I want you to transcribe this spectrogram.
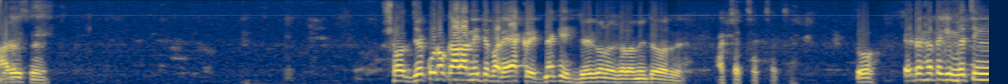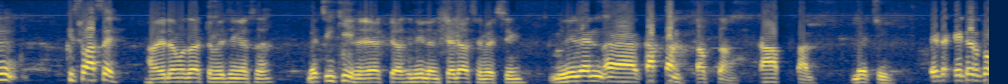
আর ওই আছে সব- যে কোনো কালার নিতে পারে এক রেট নাকি? যে কোনো কালার নিতে পারবে। আচ্ছা আচ্ছা আচ্ছা আচ্ছা। তো এটার সাথে কি ম্যাচিং কিছু আছে? হ্যাঁ এটার মধ্যে একটা মেশিং আছে। ম্যাচিং কি? একটা আছে নিলেন সেটা আছে মেশিং নিলেন কাপ্তান কাপ্তান কাপ্তান ম্যাচিং এটা এটার তো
